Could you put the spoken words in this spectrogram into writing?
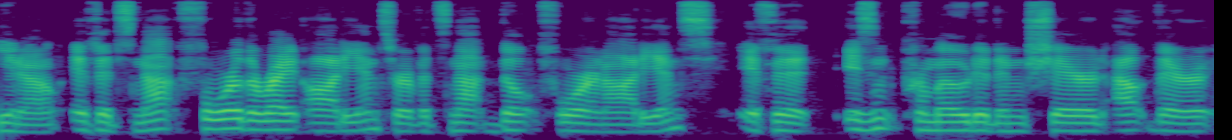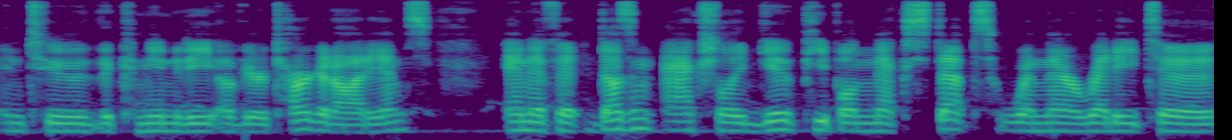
you know if it's not for the right audience or if it's not built for an audience if it isn't promoted and shared out there into the community of your target audience and if it doesn't actually give people next steps when they're ready to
